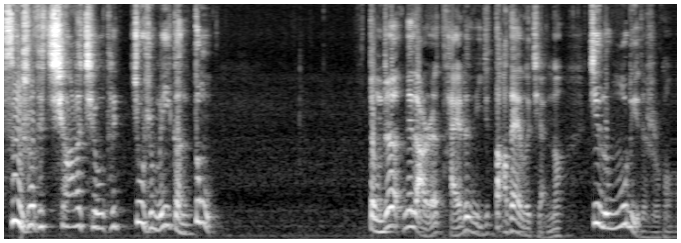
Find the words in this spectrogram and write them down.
所以说他掐着枪，他就是没敢动。等着那俩人抬着那一大袋子钱呢，进了屋里的时候，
